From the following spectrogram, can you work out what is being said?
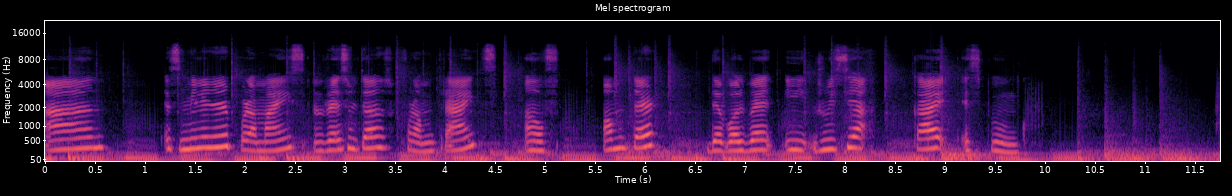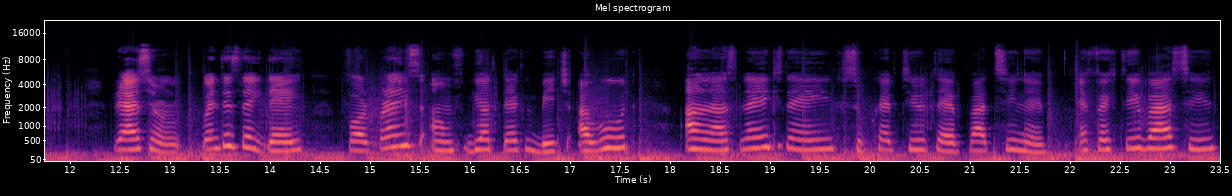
and similar promise results from trials of Omter developed in Russia Kai Spunk. Reason Wednesday day for price of biotech beach about and last next day subject to the vaccine effective vaccine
